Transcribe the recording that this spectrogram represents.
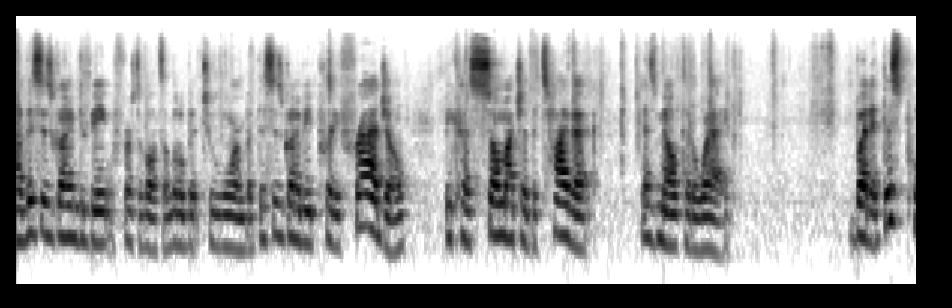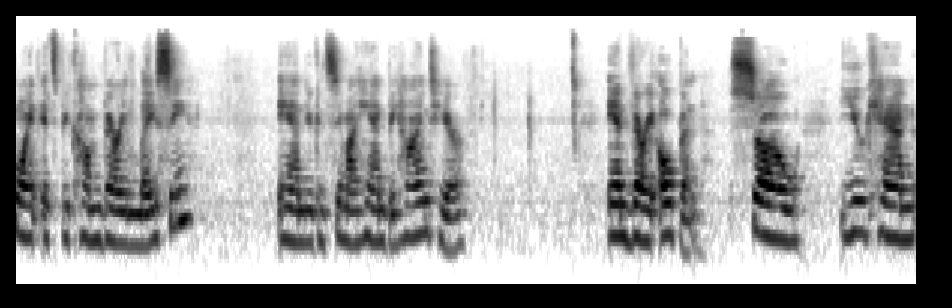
Now this is going to be, first of all, it's a little bit too warm, but this is going to be pretty fragile because so much of the Tyvek has melted away. But at this point, it's become very lacy, and you can see my hand behind here, and very open. So you can,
